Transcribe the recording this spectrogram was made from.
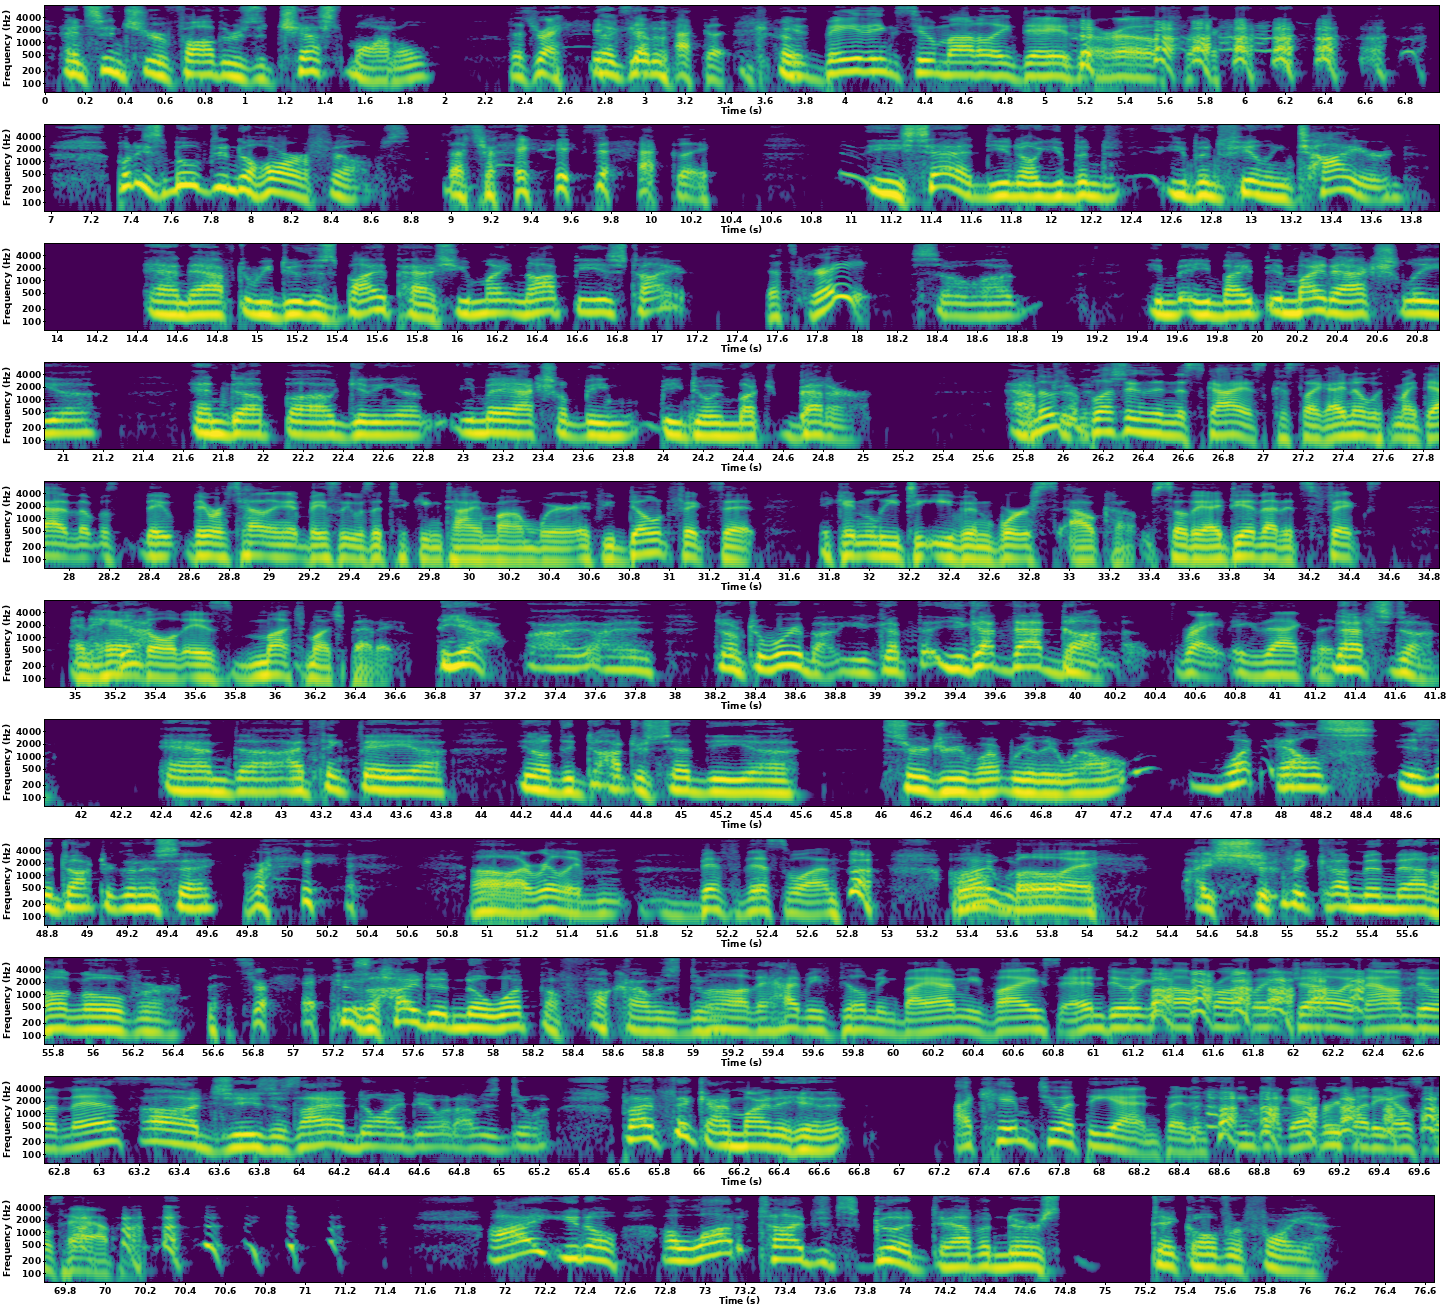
And since your father is a chest model, That's right. That kind of- Exactly. His bathing suit modeling days are over. but he's moved into horror films. That's right. Exactly. He said, you know, you've been you've been feeling tired, and after we do this bypass, you might not be as tired. That's great. So uh, he, he might it might actually uh, end up uh, getting a. You may actually be be doing much better. And After those are this. blessings in disguise because, like, I know with my dad, that was they they were telling it basically was a ticking time bomb where if you don't fix it, it can lead to even worse outcomes. So the idea that it's fixed and handled is much much better. Yeah, I, I don't have to worry about it. You got that. You got that done. Right. Exactly. That's done. And uh, I think they, uh, you know, the doctor said the uh, surgery went really well. What else is the doctor going to say? right. oh, I really biffed this one. oh would- boy. I shouldn't have come in that hungover That's right. because I didn't know what the fuck I was doing. Oh, they had me filming Miami Vice and doing an off Broadway show, and now I'm doing this. Oh, Jesus. I had no idea what I was doing. But I think I might have hit it. I came to at the end, but it seemed like everybody else was happy. I, you know, a lot of times it's good to have a nurse take over for you.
